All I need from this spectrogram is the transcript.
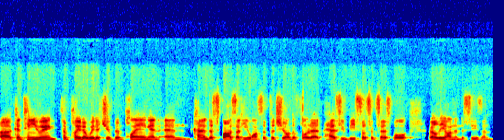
uh, continuing to play the way that you've been playing and, and kind of the spots that he wants to put you on the floor that has you be so successful early on in the season?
